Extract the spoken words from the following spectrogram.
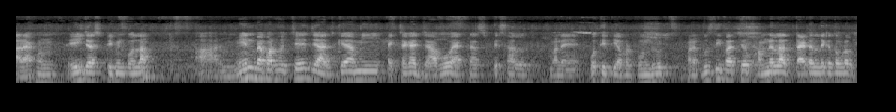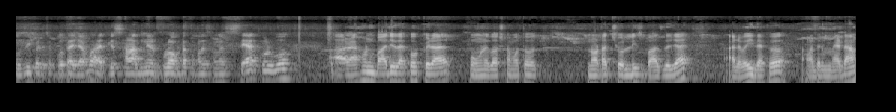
আর এখন এই জাস্ট টিফিন করলাম। আর মেন ব্যাপার হচ্ছে যে আজকে আমি এক জায়গায় যাব, একটা স্পেশাল মানে অতিথি আমার বন্ধুর মানে বুঝতেই পারছ থামনেল আর টাইটেল দেখে তোমরা বুঝতেই পেরেছ কোথায় যাব। আজকে সারাদিনের ব্লগটা তোমাদের সঙ্গে শেয়ার করব। আর এখন বাজে দেখো প্রায় পৌনে দশটা মতো, নটা চল্লিশ বাজতে যায়। আর ওই দেখো আমাদের ম্যাডাম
